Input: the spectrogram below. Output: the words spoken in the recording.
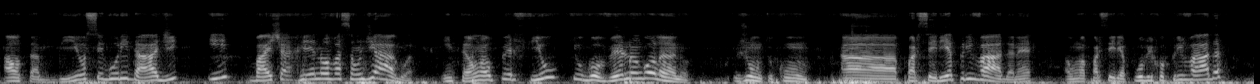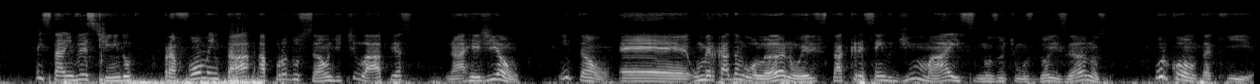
alta biosseguridade e baixa renovação de água. Então é o perfil que o governo angolano, junto com a parceria privada, né, uma parceria público-privada, está investindo para fomentar a produção de tilápias na região. Então, é, o mercado angolano ele está crescendo demais nos últimos dois anos por conta que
